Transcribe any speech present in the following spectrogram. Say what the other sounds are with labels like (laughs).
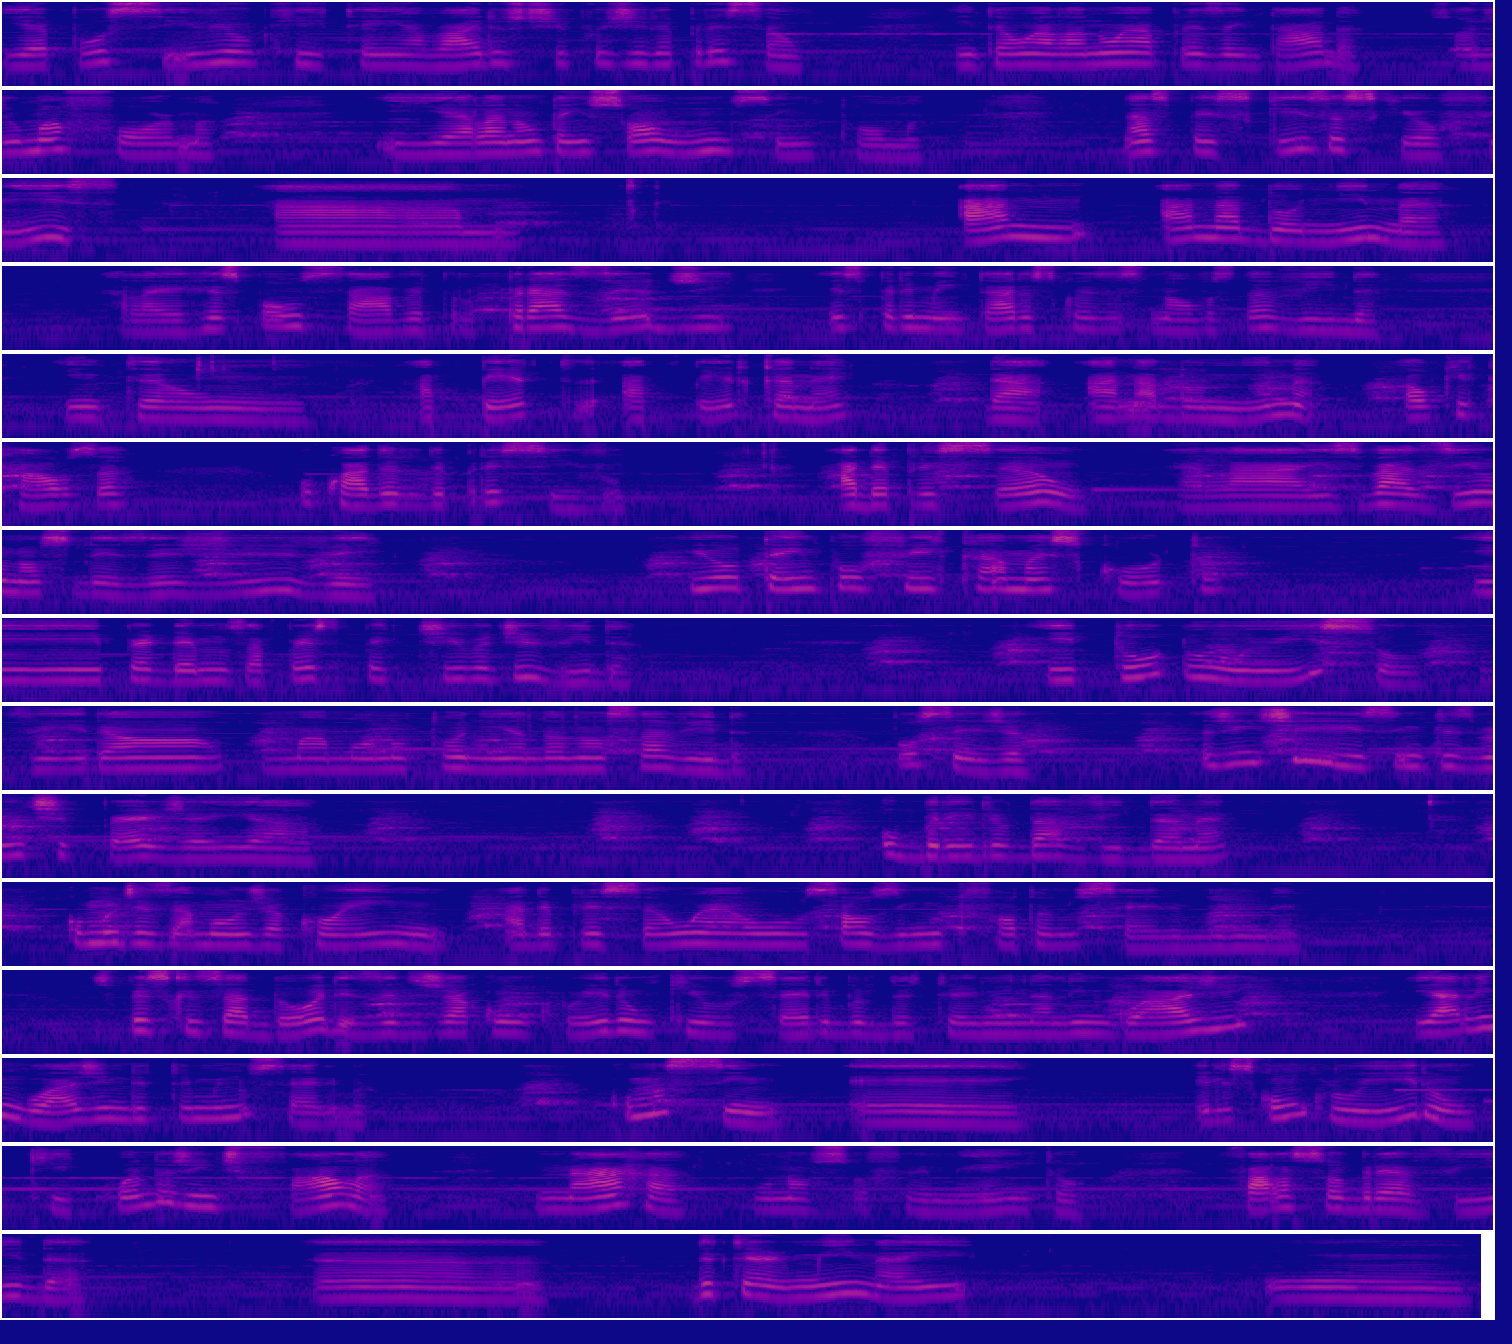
e é possível que tenha vários tipos de depressão. Então ela não é apresentada só de uma forma e ela não tem só um sintoma. Nas pesquisas que eu fiz, a anadonina ela é responsável pelo prazer de experimentar as coisas novas da vida. Então, a perca, a perca né, da anadonina é o que causa o quadro depressivo. A depressão, ela esvazia o nosso desejo de viver. E o tempo fica mais curto e perdemos a perspectiva de vida. E tudo isso vira uma monotonia da nossa vida. Ou seja, a gente simplesmente perde aí a, o brilho da vida, né? Como diz a monja Cohen, a depressão é o salzinho que falta no cérebro, né? Os pesquisadores eles já concluíram que o cérebro determina a linguagem e a linguagem determina o cérebro. Como assim? É, eles concluíram que quando a gente fala, narra o nosso sofrimento, fala sobre a vida, uh, determina aí um,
